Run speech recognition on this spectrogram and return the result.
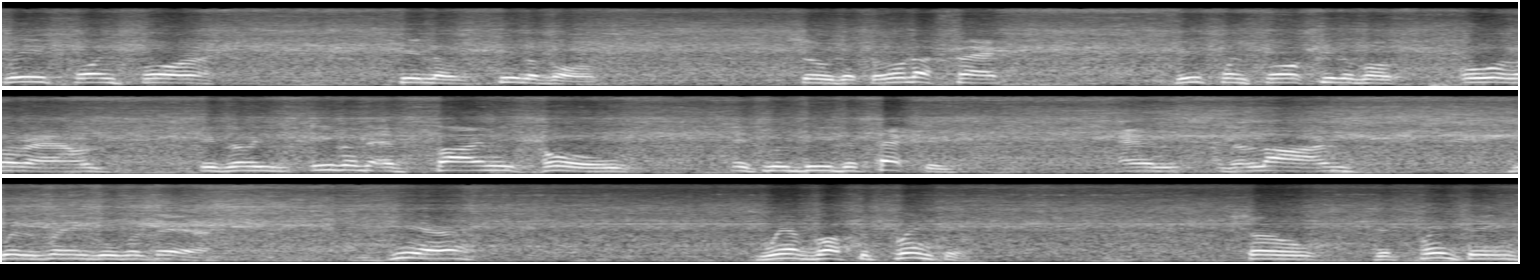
3.4 kilo, kilovolts. So the corona effect, 3.4 kilovolts all around. If there is even a tiny hole, it will be detected and an alarm will ring over there. Here, we have got the printing. So the printing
